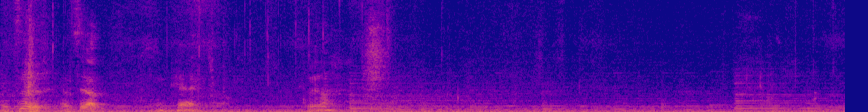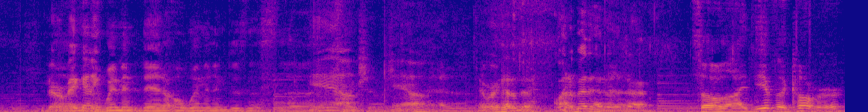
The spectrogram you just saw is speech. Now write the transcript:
That's it. That's it. Okay. Yeah. You ever make any? women? They had a whole women in business uh, Yeah, section. which was yeah. the They were ahead of the, quite a bit ahead of the time. So the idea for the cover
